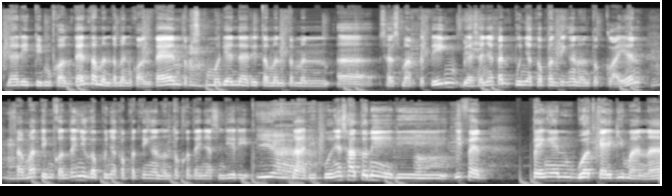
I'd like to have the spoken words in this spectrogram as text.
dari tim konten, teman-teman konten, terus kemudian dari teman-teman eh, sales marketing, biasanya kan punya kepentingan untuk klien, sama tim konten juga punya kepentingan untuk kontennya sendiri. Iya. Nah di poolnya satu nih di event, pengen buat kayak gimana,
